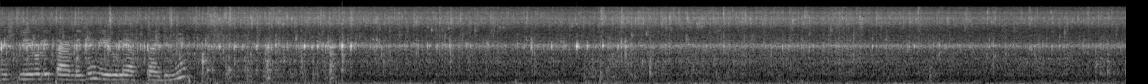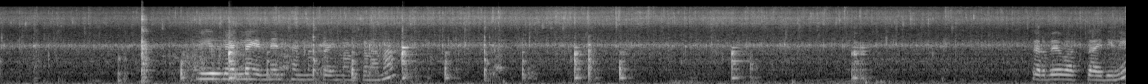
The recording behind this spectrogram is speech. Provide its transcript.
ನೆಕ್ಸ್ಟ್ ನೀರುಳ್ಳಿ ತಗೊಂಡಿದ್ದೆ, ನೀರುಳ್ಳಿ ಹಾಕ್ತಾ ಇದ್ದೀನಿ. ನೀರುಳ್ಳಿ ಎಲ್ಲ ಎಣ್ಣೆ ಚೆನ್ನಾಗಿ ಫ್ರೈ ಮಾಡ್ಕೊಳ್ಳೋಣ. ಕರಿಬೇವು ಹಾಕ್ತಾ ಇದ್ದೀನಿ.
